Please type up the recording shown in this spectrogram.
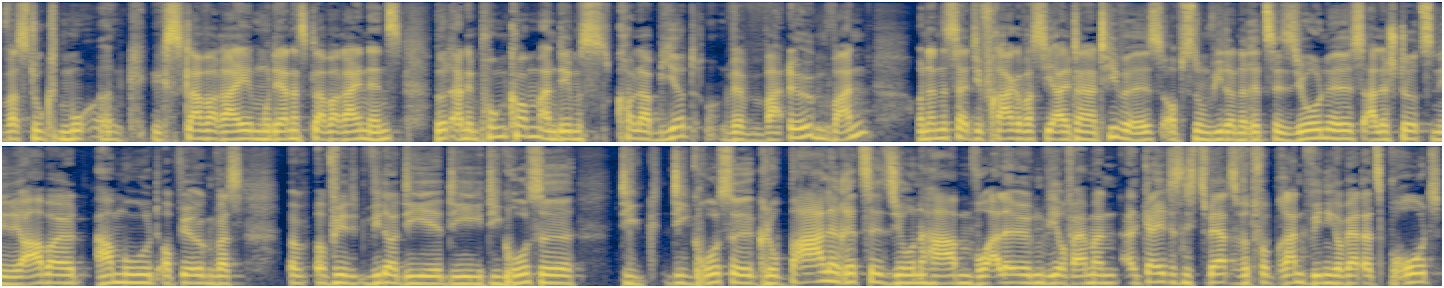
was du Mo Sklaverei, moderne Sklaverei nennst, wird an den Punkt kommen, an dem es kollabiert irgendwann. Und dann ist halt die Frage, was die Alternative ist, ob es nun wieder eine Rezession ist, alle stürzen in die Arbeit, Armut, ob wir irgendwas, ob wir wieder die, die, die große, die, die große globale Rezession haben, wo alle irgendwie auf einmal Geld ist nichts wert, es wird verbrannt, weniger wert als Brot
